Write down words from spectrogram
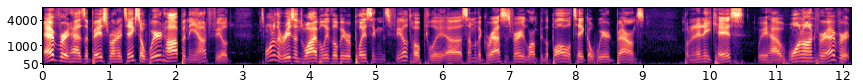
Everett has a base runner, takes a weird hop in the outfield. It's one of the reasons why I believe they'll be replacing this field, hopefully. Uh, some of the grass is very lumpy. The ball will take a weird bounce. But in any case, we have one on for Everett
